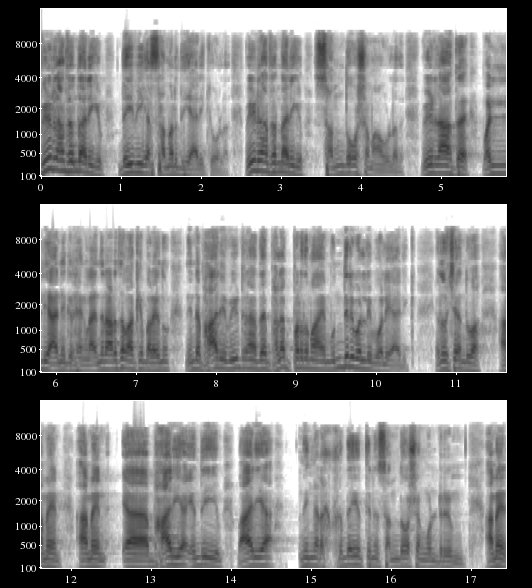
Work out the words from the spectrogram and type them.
വീടിനകത്ത് എന്തായിരിക്കും? ദൈവിക സമൃദ്ധിയായിരിക്കും ഉള്ളത്. വീടിനകത്ത് എന്തായിരിക്കും? സന്തോഷമാവുള്ളത് വീടിനകത്ത് വലിയ അനുഗ്രഹങ്ങൾ എന്നിട്ട് അടുത്ത വാക്യം പറയുന്നു നിന്റെ ഭാര്യ വീട്ടിനകത്ത് ഫലപ്രദമായ മുന്തിരിവള്ളി പോലെ ആയിരിക്കും എന്ന് വെച്ചാൽ എന്തുവാ? അമേൻ അമേൻ ഭാര്യ എന്തു ചെയ്യും? ഭാര്യ നിങ്ങളുടെ ഹൃദയത്തിന് സന്തോഷം കൊണ്ടുവരും. അമേൻ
